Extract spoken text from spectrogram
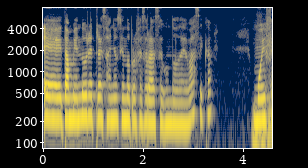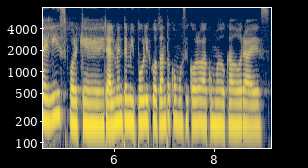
Eh, también duré tres años siendo profesora de segundo de básica. Muy feliz porque realmente mi público, tanto como psicóloga como educadora, es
